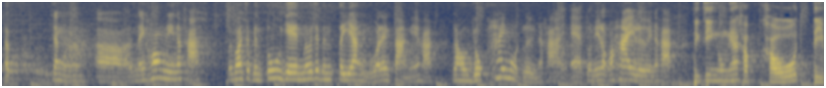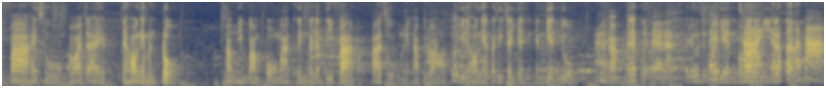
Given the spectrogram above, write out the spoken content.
แล้วอย่างในห้องนี้นะคะไม่ว่าจะเป็นตู้เย็นไม่ว่าจะเป็นเตียงหรือว่าอะไรต่างๆเนี่ยค่ะเรายกให้หมดเลยนะคะแอร์ตัวนี้เราก็ให้เลยนะคะ จริงๆตรงนี้ครับเขาตีฝ้าให้สูง เพราะว่าจะให้ในห้องนี้มันโปร่ง ครับอืมมีความโปร่งมากขึ้นก็จะตีฝ้าแบบฝ้าสูงเลยครับพี่กวางอ๋อก็อยู่ในห้องเนี้ยก็จะยังยังเย็นอยู่อ่านนะครับไม่ได้เปิดแอร์นะก็ยังรู้สึกไม่ว่าได้เย็นเพราะว่าเรามีใช่แต่เราเปิดหน้าต่าง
